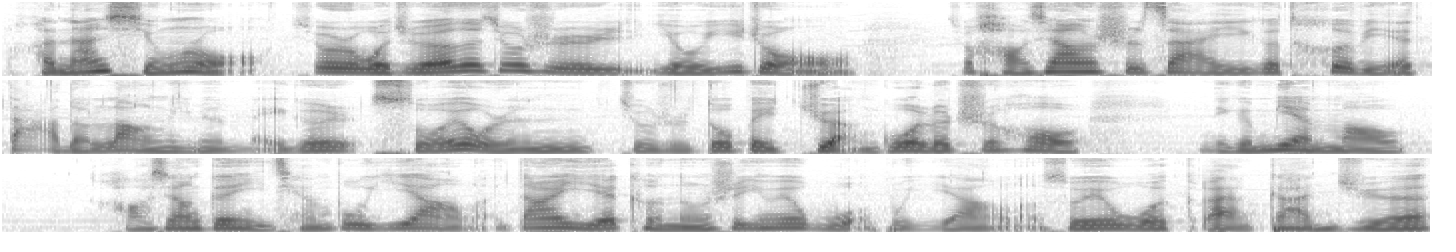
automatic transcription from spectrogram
很难形容，就是我觉得就是有一种。就好像是在一个特别大的浪里面，每个所有人就是都被卷过了之后，那个面貌好像跟以前不一样了。当然，也可能是因为我不一样了，所以我感感觉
